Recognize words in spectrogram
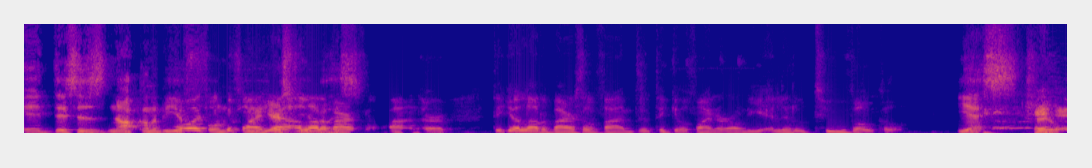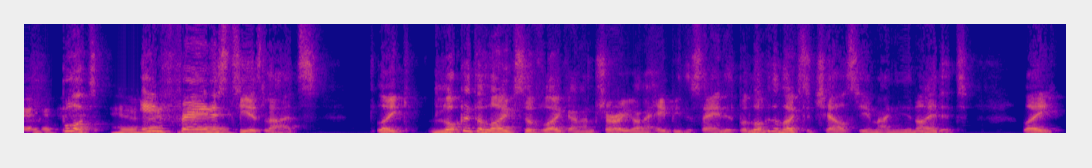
it, this is not going to be a fun few years for you guys. I think a lot of Arsenal fans. I think you'll find are only a little too vocal. Yes, true. But in fairness to you, lads, like look at the likes of like, and I'm sure you're going to hate me to saying this, but look at the likes of Chelsea and Man United. Like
